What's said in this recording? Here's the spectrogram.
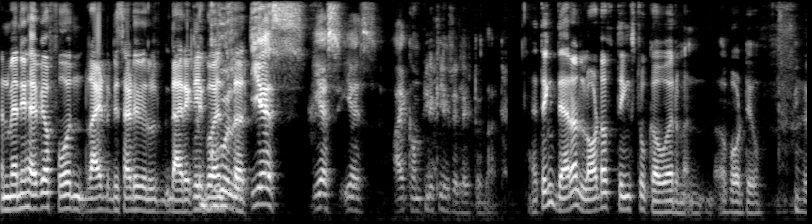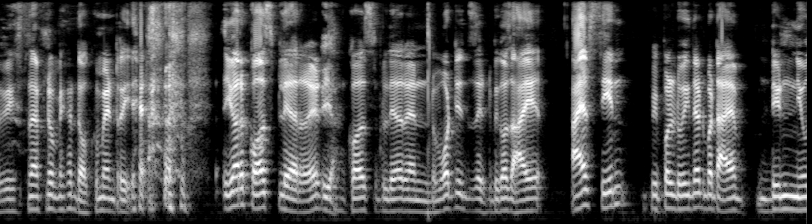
and when you have your phone right beside you you'll directly go and search. Yes, yes, yes. I completely relate to that. i think there are a lot of things to cover man about you we have to make a documentary you are a cosplayer right Yeah. cosplayer and what is it because i i have seen people doing that but i didn't knew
